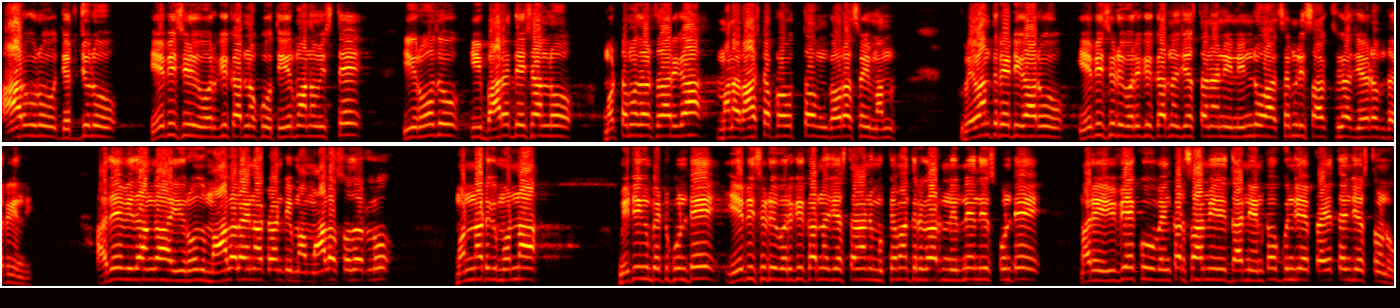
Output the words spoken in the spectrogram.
ఆరుగురు జడ్జిలు ఏబిసి వర్గీకరణకు తీర్మానం ఇస్తే ఈరోజు ఈ భారతదేశంలో మొట్టమొదటిసారిగా మన రాష్ట్ర ప్రభుత్వం గౌరవశ్రీ మన్ రేవంత్ రెడ్డి గారు ఏబిసిడి వర్గీకరణ చేస్తానని నిండు అసెంబ్లీ సాక్షిగా చేయడం జరిగింది. అదేవిధంగా ఈరోజు మాలలైనటువంటి మా మాల సోదరులు మొన్నటికి మొన్న మీటింగ్ పెట్టుకుంటే ఏబిసిడి వర్గీకరణ చేస్తానని ముఖ్యమంత్రి గారు నిర్ణయం తీసుకుంటే మరి వివేక్ వెంకటస్వామి దాన్ని వెనక గుంజే ప్రయత్నం చేస్తుండు.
